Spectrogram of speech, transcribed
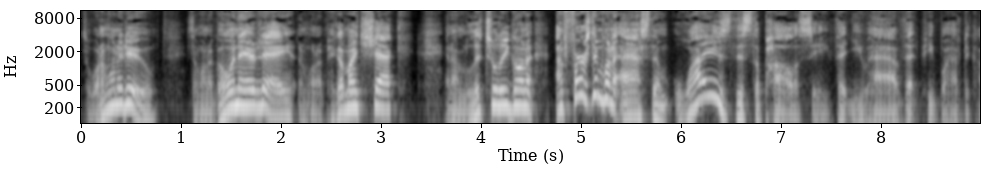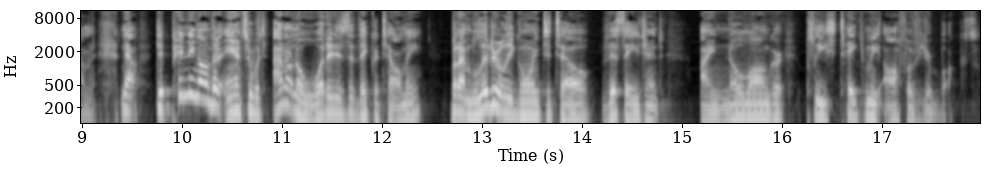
So what I'm going to do is I'm going to go in there today. I'm going to pick up my check and I'm literally going to, at first I'm going to ask them, why is this the policy that you have that people have to come in? Now, depending on their answer, which I don't know what it is that they could tell me, but I'm literally going to tell this agent, I no longer, please take me off of your books.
